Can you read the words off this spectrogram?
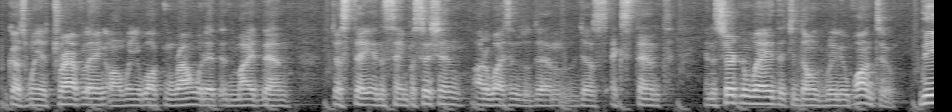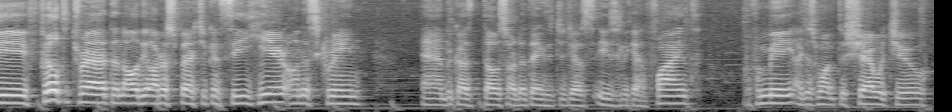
because when you're traveling or when you're walking around with it, it might then just stay in the same position. Otherwise it will then just extend in a certain way that you don't really want to. The filter thread and all the other specs you can see here on the screen and because those are the things that you just easily can find. But for me, I just want to share with you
